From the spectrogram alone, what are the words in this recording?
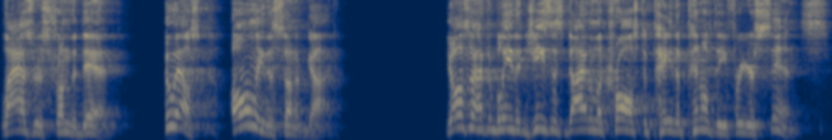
Lazarus from the dead? Who else? Only the Son of God. You also have to believe that Jesus died on the cross to pay the penalty for your sins.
